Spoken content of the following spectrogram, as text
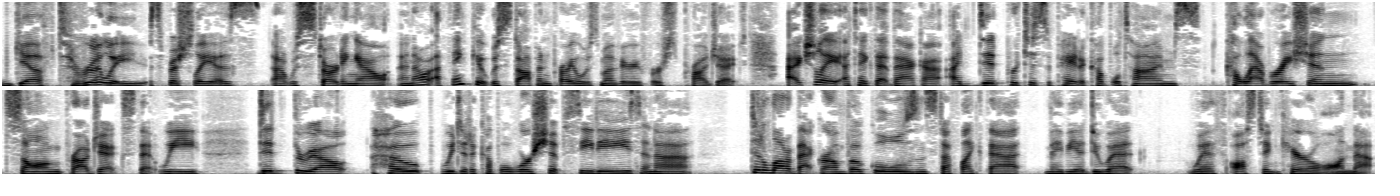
gift, really, especially as I was starting out. And I, I think it was Stop and Pray was my very first project. Actually, I take that back. I, I did participate a couple times, collaboration song projects that we did throughout Hope. We did a couple worship CDs, and I did a lot of background vocals and stuff like that. Maybe a duet with Austin Carroll on that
